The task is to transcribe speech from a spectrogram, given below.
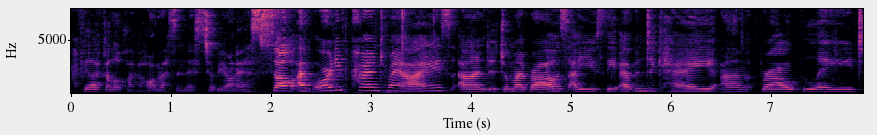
I feel like I look like a hot mess in this to be honest. So I've already primed my eyes and done my brows. I use the Urban Decay um, Brow Blade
